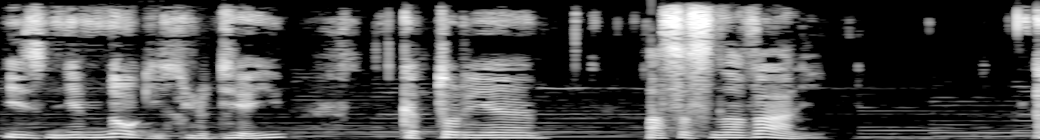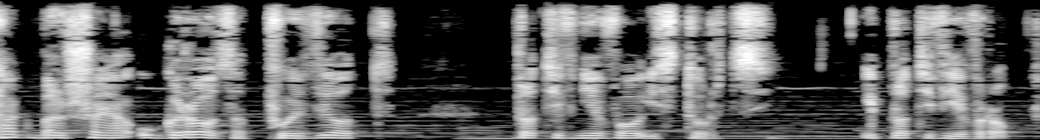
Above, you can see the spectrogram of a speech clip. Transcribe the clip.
из немногих людей, которые осознавали, как большая угроза плывет против него из Турции и против Европы.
